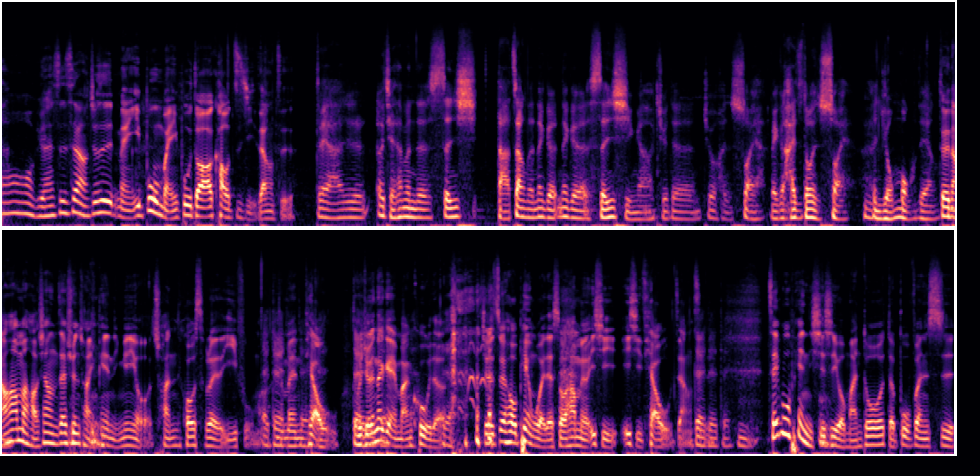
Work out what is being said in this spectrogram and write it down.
哦，原来是这样，就是每一步每一步都要靠自己这样子。对啊，就是而且他们的身形，打仗的那个那个身形啊，觉得就很帅啊，每个孩子都很帅，很勇猛这样。对，然后他们好像在宣传影片里面有穿 cosplay 的衣服嘛，他们跳舞，我觉得那个也蛮酷的。就是最后片尾的时候，他们有一起一起跳舞这样子。对对对，嗯这部片你其实有蛮多的部分是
